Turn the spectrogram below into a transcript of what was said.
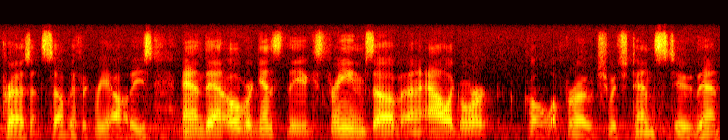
present salvific realities. And then over against the extremes of an allegorical approach, which tends to then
